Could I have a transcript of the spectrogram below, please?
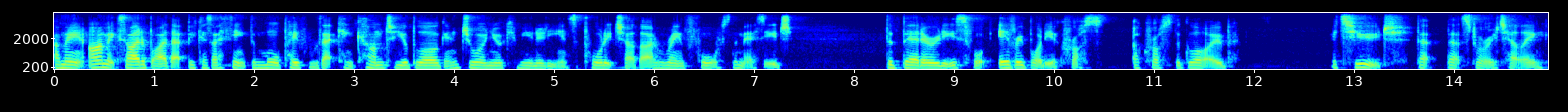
I mean, I'm excited by that because I think the more people that can come to your blog and join your community and support each other and reinforce the message, the better it is for everybody across across the globe. It's huge that that storytelling.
